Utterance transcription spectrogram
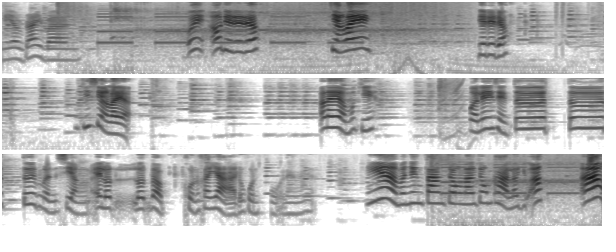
มีอะไรบ้างเฮ้ยเอาเดี๋ยวเดี๋ยวเสียงอะไร เดี๋ยวเดี๋ยวเมื่อกี้เสียงอะไรอะ อะไรอะเมื่อกี้ เหมือนได้ยินเสียงตืดตืดตืดเหมือนเสียงไอ้รถรถแบบขนขยะทุกคนโอ้อะไรเนี่ยเนี่ยมันยังตามจองล้างจองผ่านเราอยู่อ้าวอ้าว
